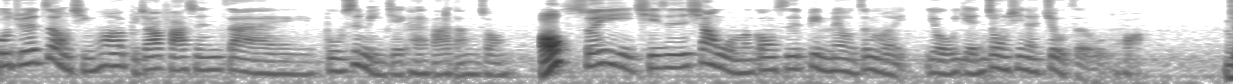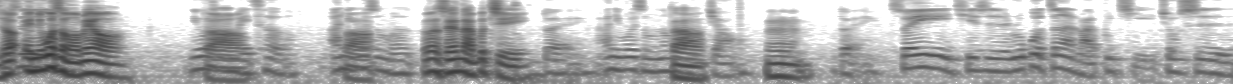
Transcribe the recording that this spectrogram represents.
我觉得这种情况会比较发生在不是敏捷开发当中哦，所以其实像我们公司并没有这么有严重性的就责文化。你说，哎，你为什么没有？你为什么没测？啊，你为什么？因为时间来不及。对，啊，你为什么那么晚交？嗯，对，所以其实如果真的来不及，就是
